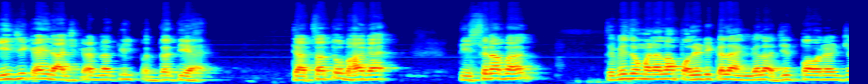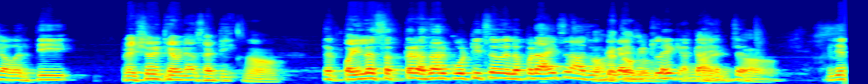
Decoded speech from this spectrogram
ही जी काही राजकारणातील पद्धती आहे त्याचा तो भाग आहे. तिसरा भाग तुम्ही जो म्हणाला पॉलिटिकल अँगल अजित पवारांच्या वरती प्रेशर ठेवण्यासाठी हा. तर पहिलं सत्तर हजार कोटीचं लपड आहेच ना अजून. ते अजून. मिटलंय का काय. म्हणजे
